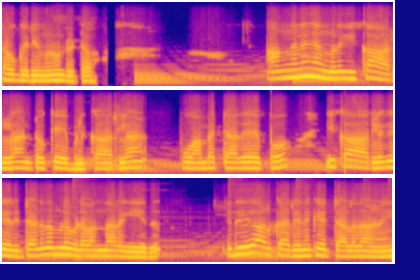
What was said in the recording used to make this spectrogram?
സൗകര്യങ്ങളും ഉണ്ട് കേട്ടോ അങ്ങനെ ഞങ്ങൾ ഈ കാറിലാണ് കേട്ടോ കേബിൾ കാറിലാണ് പോകാൻ പറ്റാതെ ഈ കാറിൽ കയറിയിട്ടാണ് നമ്മൾ ഇവിടെ വന്ന് ഇറങ്ങിയത്. ഇത് ആൾക്കാരെ കയറ്റാനുള്ളതാണ്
